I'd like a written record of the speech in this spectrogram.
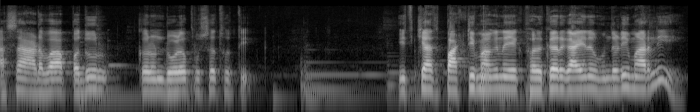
असा आडवा पदूर करून डोळं पुसत होती. इतक्यात पाठीमागनं एक फळकर गायनं हुंदडी मारली.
